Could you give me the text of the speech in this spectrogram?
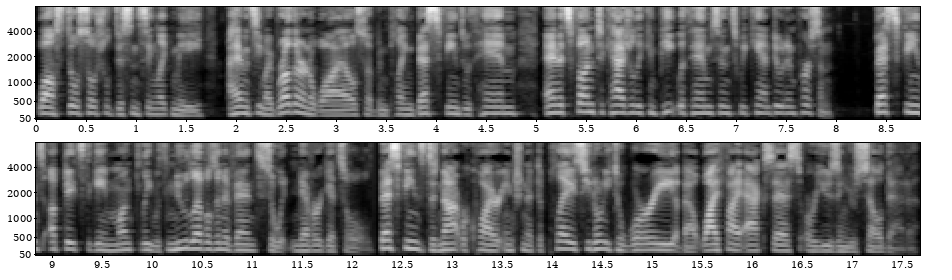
while still social distancing like me. I haven't seen my brother in a while, so I've been playing Best Fiends with him, and it's fun to casually compete with him since we can't do it in person. Best Fiends updates the game monthly with new levels and events so it never gets old. Best Fiends does not require internet to play, so you don't need to worry about Wi-Fi access or using your cell data.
